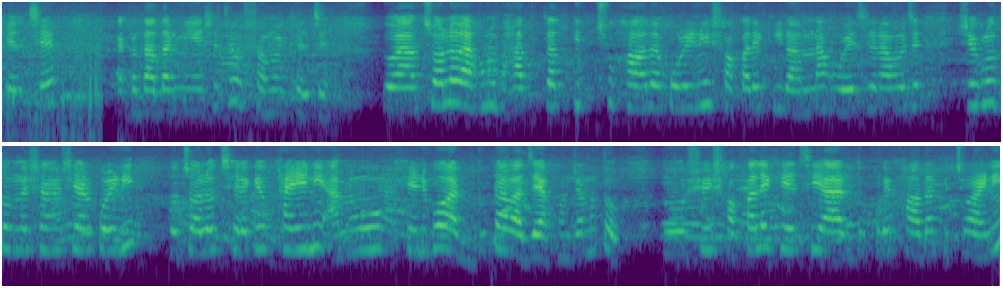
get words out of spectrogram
খেলছে, একটা দাদার মেয়ে এসেছে, ওর সঙ্গে খেলছে, তো চলো এখনও ভাত টাত কিচ্ছু খাওয়া দাওয়া করিনি, সকালে কি রান্না হয়েছে না হয়েছে সেগুলো তোমাদের সঙ্গে শেয়ার করিনি। তো চলো ছেলেকে খাইয়ে নিই আমিও খেয়ে নেব। আর দুটা বাজে এখন, জানো তো? তো সেই সকালে খেয়েছি আর দুপুরে খাওয়া দাওয়া কিছু হয়নি।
